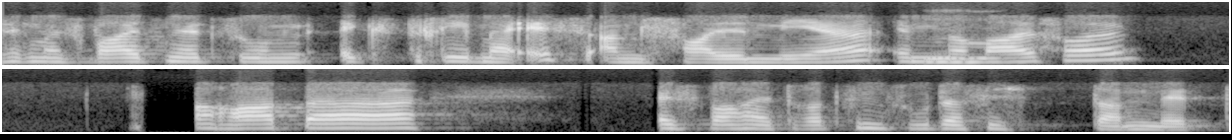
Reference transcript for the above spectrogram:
ich sag mal, es war jetzt nicht so ein extremer Essanfall mehr im mhm. Normalfall, aber es war halt trotzdem so, dass ich dann nicht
